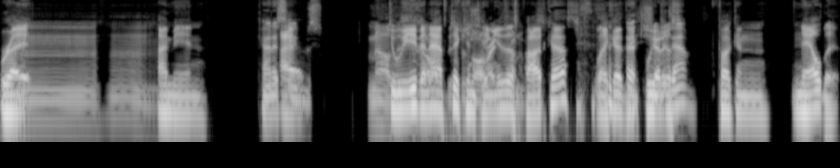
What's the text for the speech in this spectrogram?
Right. Mhm. I mean, Kind of I- seems. No, do we even all- have to this was all right continue in this front of us. podcast? Like, I think we just down. fucking nailed it.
